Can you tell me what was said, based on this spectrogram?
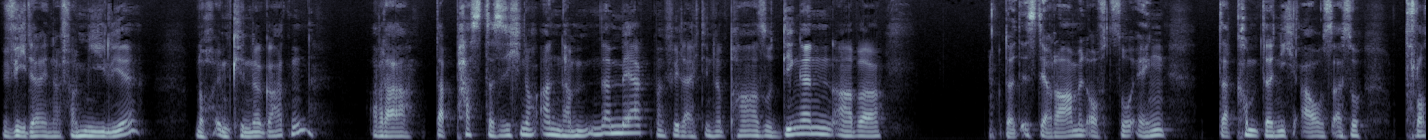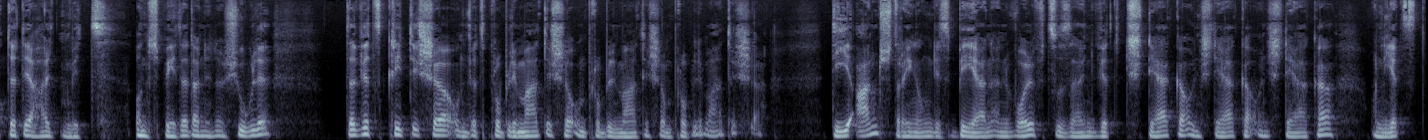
Weder in der Familie noch im Kindergarten. Aber da, da passt er sich noch an. Da, da merkt man vielleicht in ein paar so Dingen, aber dort ist der Rahmen oft so eng, da kommt er nicht aus. Also trottet er halt mit. Und später dann in der Schule, da wird es kritischer und wird problematischer und problematischer und problematischer. Die Anstrengung des Bären, ein Wolf zu sein, wird stärker und stärker und stärker. Und jetzt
